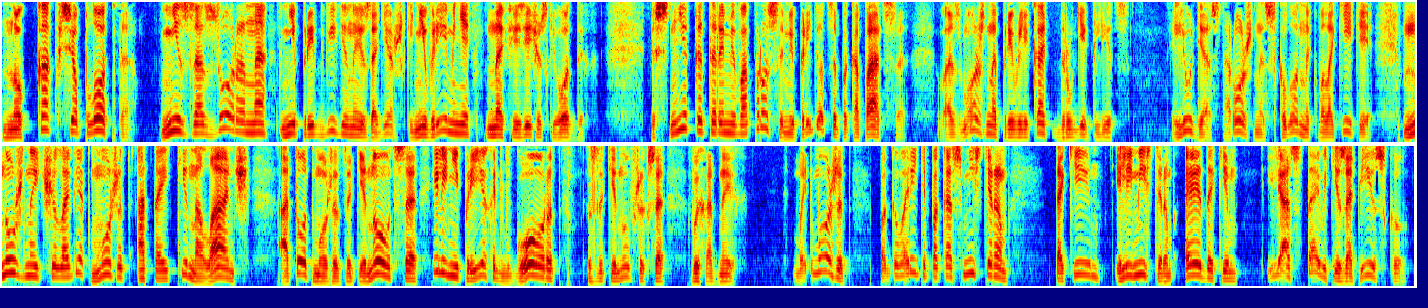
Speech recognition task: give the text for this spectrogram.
Но как все плотно! Ни зазора на непредвиденные задержки, ни времени на физический отдых. С некоторыми вопросами придется покопаться, возможно, привлекать других лиц. Люди осторожны, склонны к волоките. Нужный человек может отойти на ланч, а тот может затянуться или не приехать в город затянувшихся выходных. Быть может, Поговорите пока с мистером таким или мистером эдаким, или оставите записку.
